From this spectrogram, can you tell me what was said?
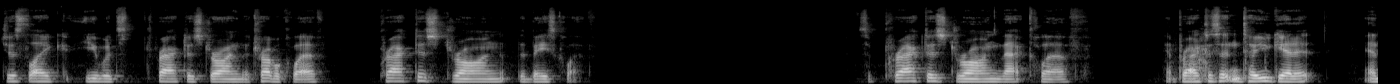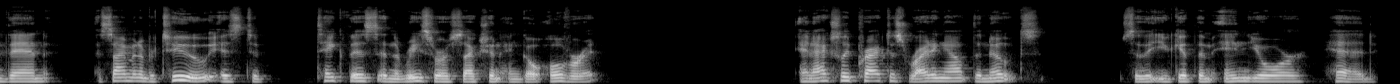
Just like you would practice drawing the treble clef, practice drawing the bass clef. So practice drawing that clef and practice it until you get it. And then assignment number two is to take this in the resource section and go over it and actually practice writing out the notes so that you get them in your head,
